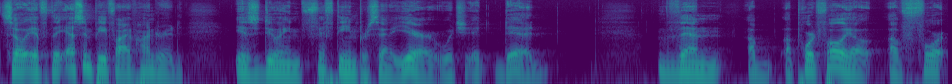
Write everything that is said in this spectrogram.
So if the S and P 500 is doing 15 percent a year, which it did, then a, a portfolio of four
